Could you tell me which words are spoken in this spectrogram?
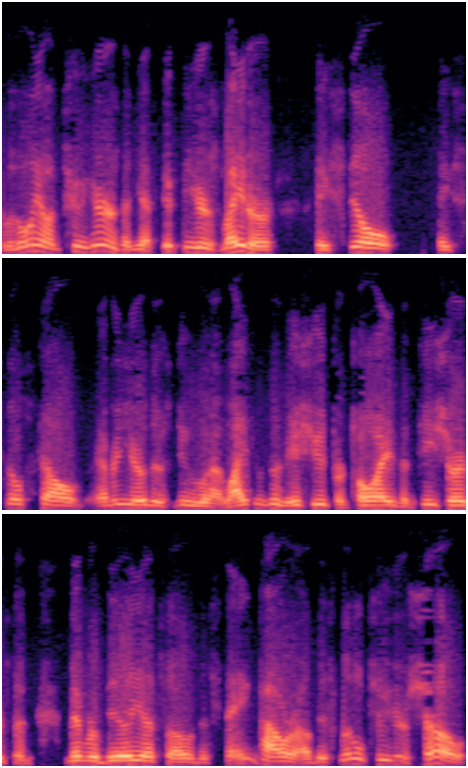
it was only on two years, and yet 50 years later, they still they still sell every year. There's new uh, licenses issued for toys and T-shirts and memorabilia. So the staying power of this little two-year show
